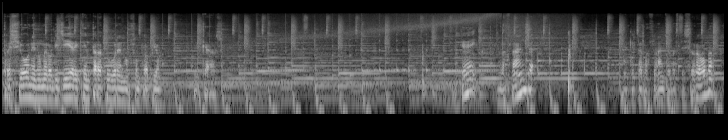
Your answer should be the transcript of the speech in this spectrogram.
pressione, numero di giri, temperature non sono proprio il caso. Ok la flangia anche per la flangia la stessa roba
